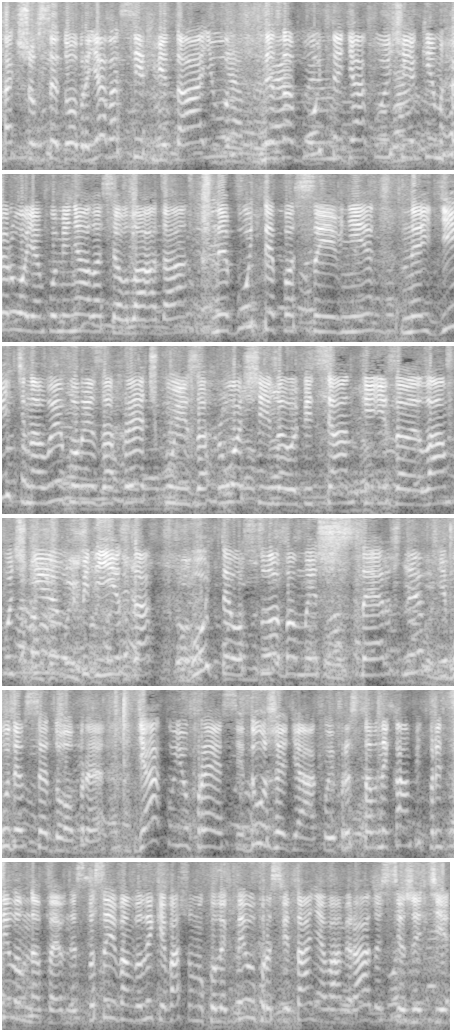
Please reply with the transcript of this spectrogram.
Так що все добре. Я вас всіх вітаю. Не забудьте, дякуючи, яким героям помінялася влада. Не будьте пасивні, не йдіть на вибори за гречку і за гроші, і за обіцянки, і за лампочки в під'їздах. Будьте особами стержнем і буде все добре. Дякую пресі, дуже дякую. Представникам під прицілом, напевне. Спасибі вам велике вашому колективу, просвітання вам і радості в житті,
